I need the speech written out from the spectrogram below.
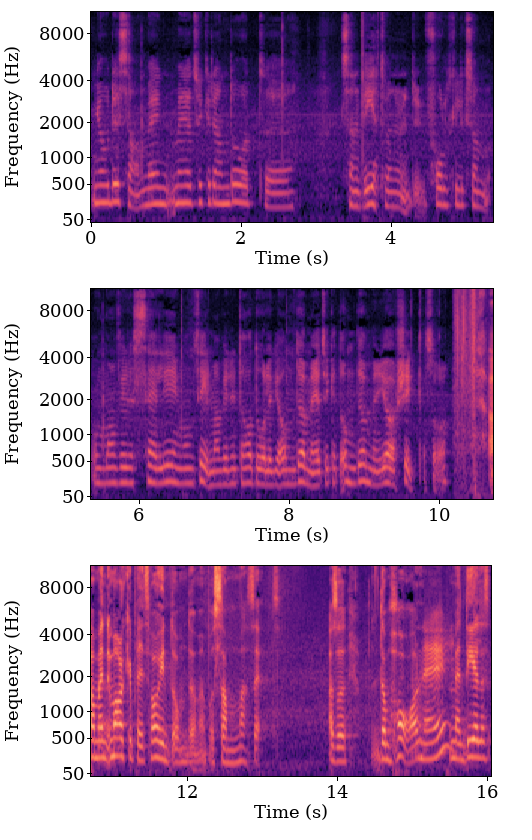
jo det är sant. Men, men jag tycker ändå att Sen vet man du, folk liksom, om man vill sälja en gång till, man vill inte ha dåliga omdömen. Jag tycker att omdömen gör sitt alltså. Ja, men Marketplace har ju inte omdömen på samma sätt. Alltså, de har, Nej. men det,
